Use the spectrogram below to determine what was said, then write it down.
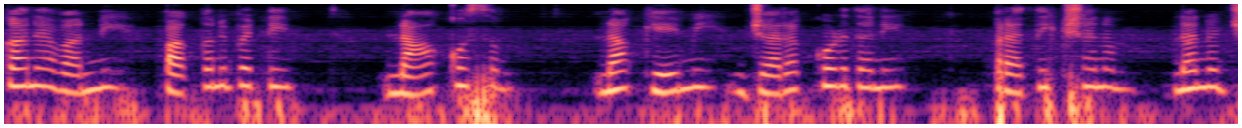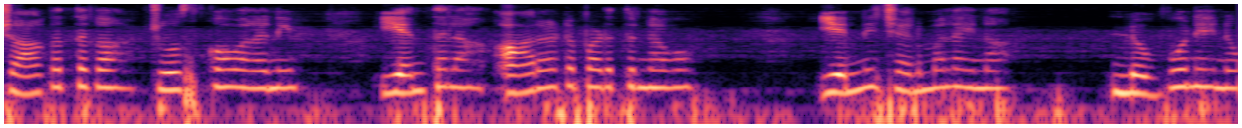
కానీ అవన్నీ పక్కన పెట్టి నా కోసం నాకేమీ జరగకూడదని ప్రతి క్షణం నన్ను జాగ్రత్తగా చూసుకోవాలని ఎంతలా ఆరాటపడుతున్నావు? ఎన్ని జన్మలైనా నువ్వు నేను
